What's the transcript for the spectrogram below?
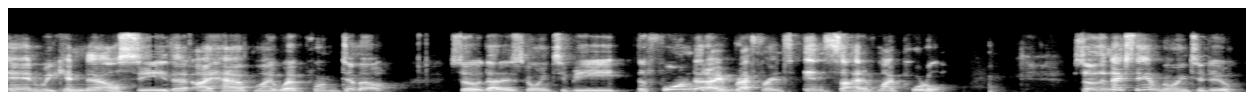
and we can now see that I have my web form demo. So that is going to be the form that I reference inside of my portal. So the next thing I'm going to do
